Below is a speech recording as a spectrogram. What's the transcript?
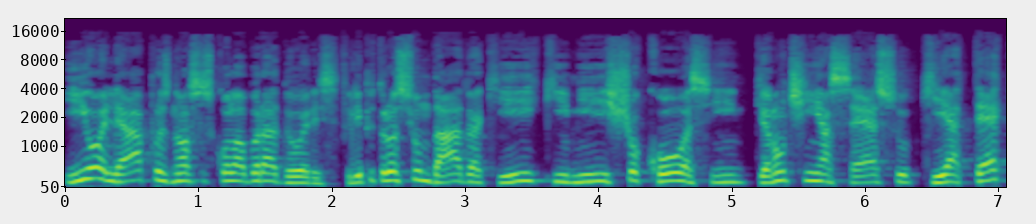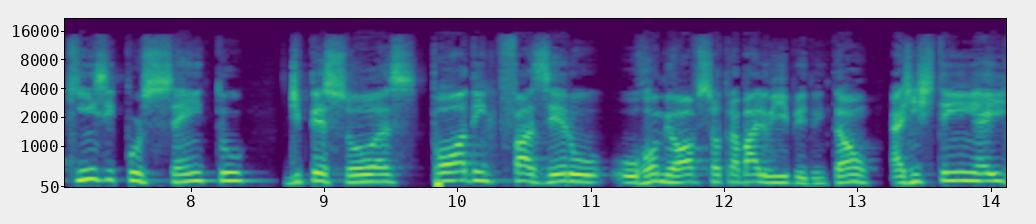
e olhar para os nossos colaboradores. O Felipe trouxe um dado aqui que me chocou assim, que eu não tinha acesso, que até 15% de pessoas podem fazer o, o home office ou trabalho híbrido. Então, a gente tem aí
